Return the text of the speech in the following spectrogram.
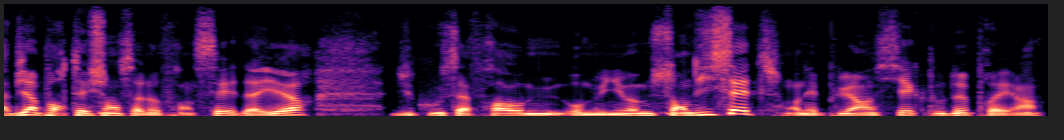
A bien porté chance à nos Français d'ailleurs. Du coup, ça fera au, au minimum 117. On n'est plus à un siècle ou deux près. hein.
